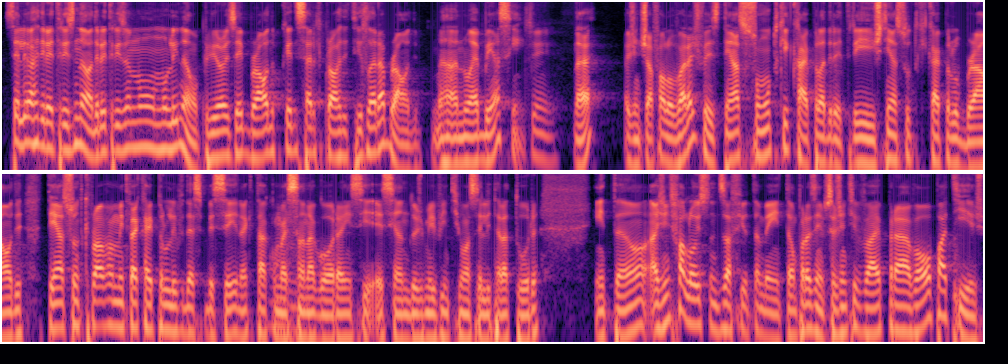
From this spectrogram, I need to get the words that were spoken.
Você leu as diretrizes? Não, a diretriz eu não, não li não. Priorizei Brown porque disseram que prova de título era Brown. Não é bem assim. Sim. Né? A gente já falou várias vezes. Tem assunto que cai pela diretriz, tem assunto que cai pelo Brown, tem assunto que provavelmente vai cair pelo livro da SBC, né? Que está começando uhum. agora esse, esse ano 2021 a ser literatura. Então, a gente falou isso no desafio também. Então, por exemplo, se a gente vai para valopatias,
